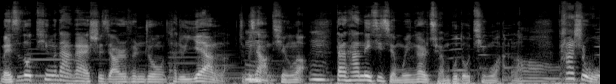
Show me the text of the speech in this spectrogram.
每次都听个大概十几二十分钟，她就厌了，就不想听了。嗯，但她那期节目应该是全部都听完了。哦，她是我，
